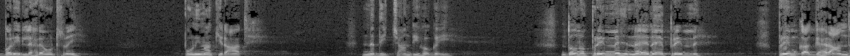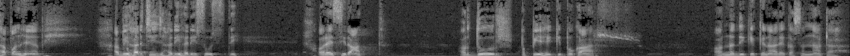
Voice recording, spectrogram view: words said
बड़ी लहरें उठ रही, पूर्णिमा की रात है, नदी चांदी हो गई। दोनों प्रेम में है नए नए प्रेम में। प्रेम का गहरा अंधापन है अभी। अभी हर चीज़ हरी हरी सूझती और ऐसी रात और दूर पपीहे की पुकार और नदी के किनारे का सन्नाटा।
